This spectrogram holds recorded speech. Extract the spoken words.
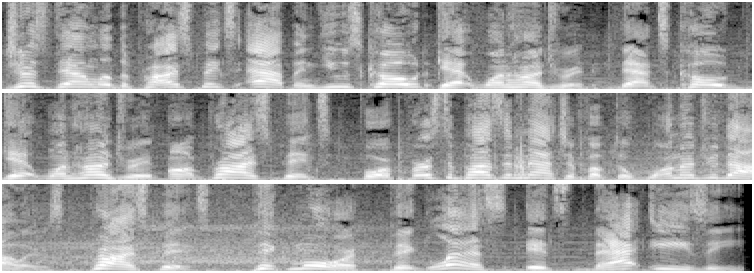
Just download the Prize Picks app and use code GET100. That's code GET100 on Prize Picks for a first deposit match of up to $100. Prize Picks. Pick more, pick less. It's that easy.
